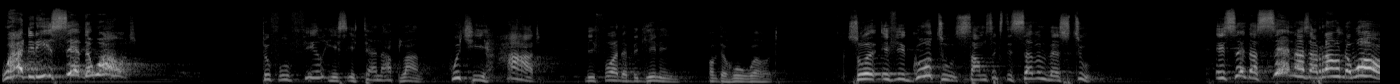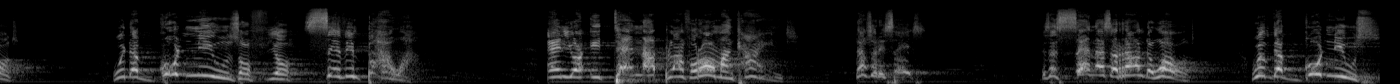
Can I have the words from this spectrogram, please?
Why did he save the world? To fulfill his eternal plan, which he had before the beginning of the whole world. So if you go to Psalm 67, verse 2, it says that sinners around the world with the good news of your saving power and your eternal plan for all mankind. That's what it says. It says, send us around the world with the good news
